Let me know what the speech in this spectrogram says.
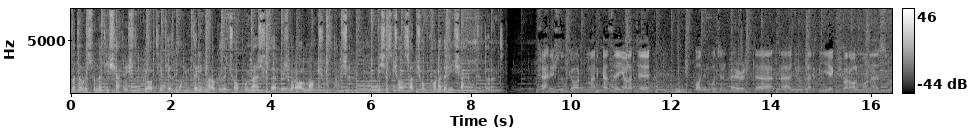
به طور سنتی شهر اشتودگارت یکی از مهمترین مراکز چاپ و نشر در کشور آلمان شناخته. بیش از 400 چاپخانه در این شهر وجود دارند. شهر اشتودگارت مرکز ایالت بادن ووتنبرگ در جنوب غربی کشور آلمان است و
